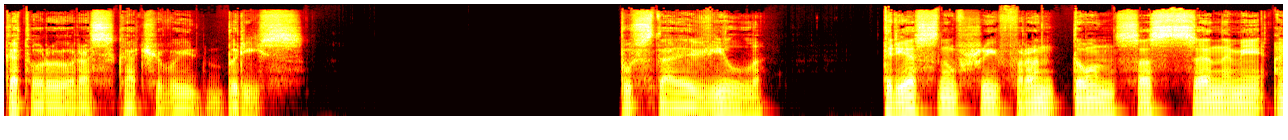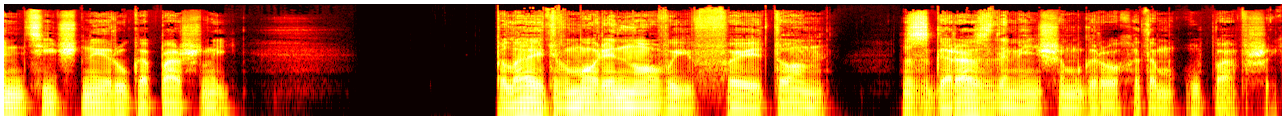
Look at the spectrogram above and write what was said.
которую раскачивает бриз. Пустая вилла, треснувший фронтон со сценами античной рукопашной, Пылает в море новый фаэтон С гораздо меньшим грохотом упавший.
